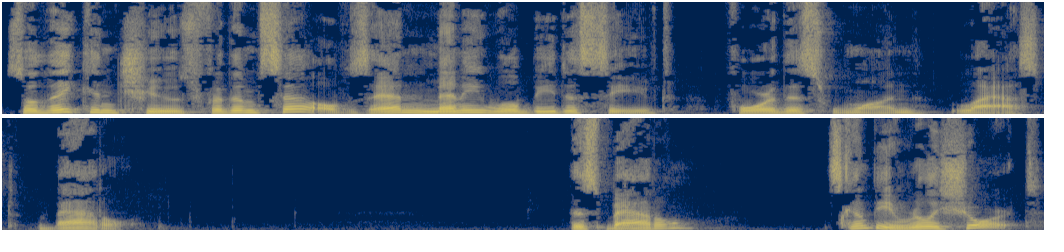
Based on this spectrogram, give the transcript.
so they can choose for themselves, and many will be deceived for this one last battle. This battle, it's going to be really short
